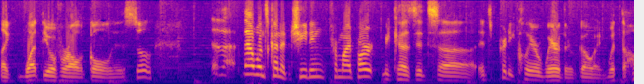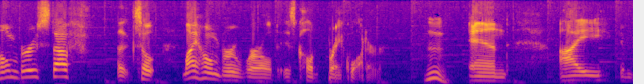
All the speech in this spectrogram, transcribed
like, what the overall goal is. So that, that one's kind of cheating for my part because it's uh it's pretty clear where they're going with the homebrew stuff. Uh, so my homebrew world is called Breakwater, Hmm. and I am,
